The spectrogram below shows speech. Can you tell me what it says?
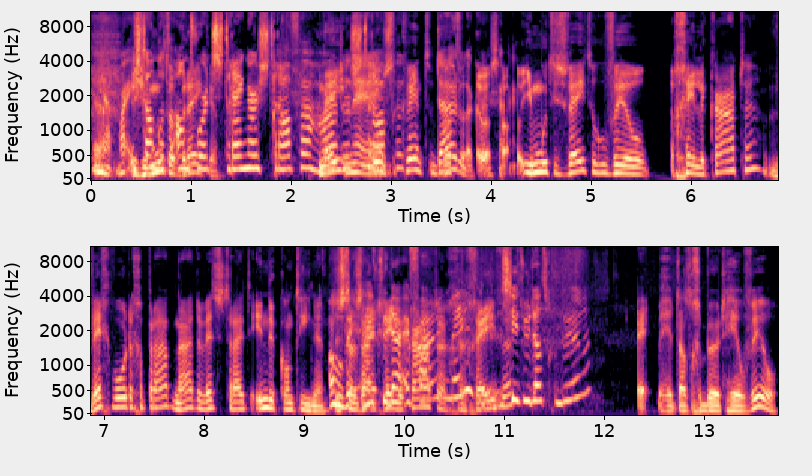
Ja, maar dus is dan het antwoord strenger straffen, harder nee, straffen? consequent. Duidelijker zijn. Je moet eens weten hoeveel gele kaarten weg worden gepraat na de wedstrijd in de kantine. Oh, dus er zijn gele kaarten mee? gegeven. Ziet u dat gebeuren? Eh, dat gebeurt heel veel.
